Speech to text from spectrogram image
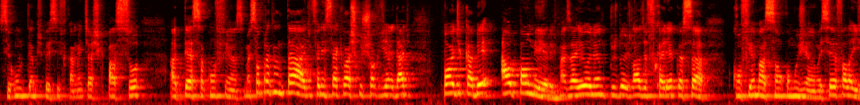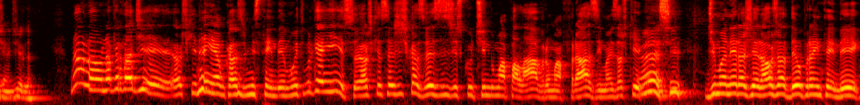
segundo tempo especificamente, acho que passou a ter essa confiança. Mas só para tentar diferenciar que eu acho que o choque de realidade pode caber ao Palmeiras, mas aí olhando para os dois lados eu ficaria com essa confirmação como o Jean. Mas você ia falar aí, Jean, diga. Não, não, na verdade, eu acho que nem é um caso de me estender muito, porque é isso. Eu acho que a gente fica às vezes discutindo uma palavra, uma frase, mas acho que é, de, de maneira geral já deu para entender.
